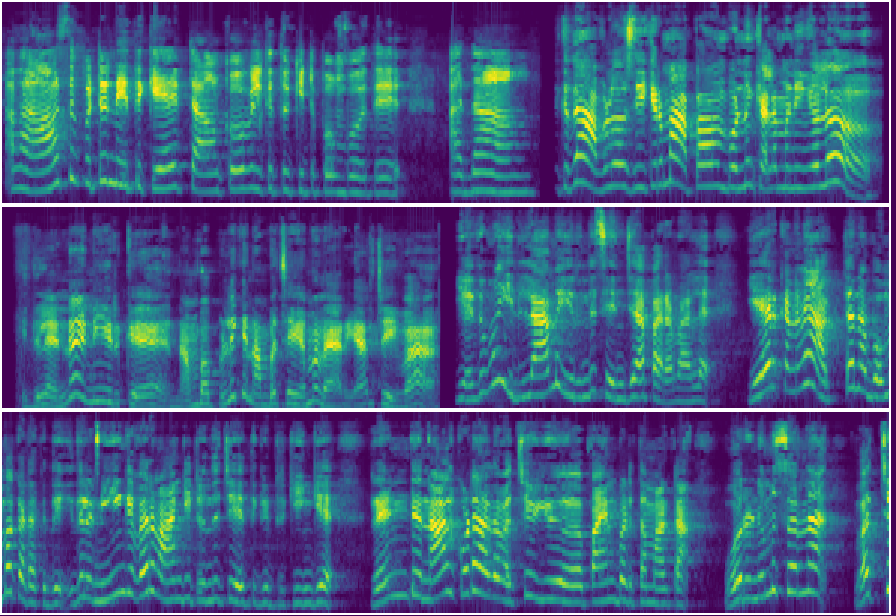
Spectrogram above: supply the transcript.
அவன் ஆசைப்பட்டு நேத்து கேட்டான் கோவிலுக்கு தூக்கிட்டு போகும்போது. அதான். இதுக்குதான் அவ்வளோ சீக்கிரமா அப்பாவும் பொண்ணும் கிளம்புனீங்களோ? இதுல என்ன நீ இருக்கு? நம்ம பிள்ளைக்கு நம்ம செய்யாம வேற யார் செய்வா? எதுவும் இல்லாம இருந்து செஞ்சா பரவாயில்ல. ஏற்கனவே அத்தனை பொம்மை கிடக்குது. இதுல நீங்க வேற வாங்கிட்டு வந்து சேர்த்துக்கிட்டு இருக்கீங்க. ரெண்டு நாள் கூட அதை வச்சு பயன்படுத்த மாட்டான். ஒரு நிமிஷம் தான் வச்சு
